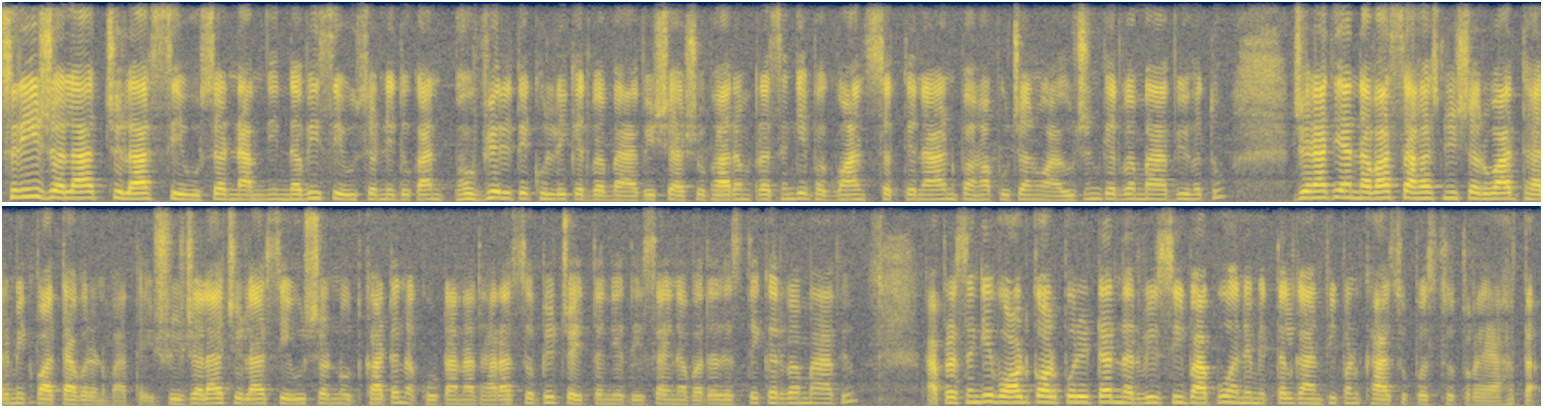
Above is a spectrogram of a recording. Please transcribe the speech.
શ્રી જલા ચુલા સેવસર નામની નવી સેવસરની દુકાન ભવ્ય રીતે ખુલ્લી કરવામાં આવી છે. આ શુભારંભ પ્રસંગે ભગવાન સત્યનારાયણ મહાપૂજાનું આયોજન કરવામાં આવ્યું હતું. જેનાથી આ નવા સાહસની શરૂઆત ધાર્મિક વાતાવરણમાં થઈ. શ્રી જલા ચુલા સેવસરનું ઉદઘાટન અકોટાના ધારાસભ્ય ચૈતન્ય દેસાઈના વરદ હસ્તે કરવામાં આવ્યું. આ પ્રસંગે વોર્ડ કોર્પોરેટર નરવીરસિંહ બાપુ અને મિત્તલ ગાંધી પણ ખાસ ઉપસ્થિત રહ્યા હતા.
